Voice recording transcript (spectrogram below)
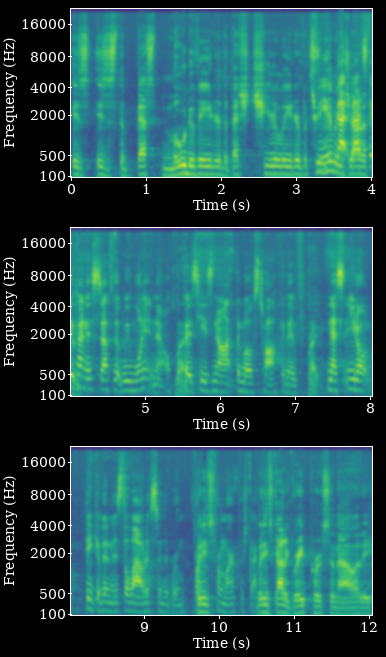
is is the best motivator, the best cheerleader between See, him and that, Jonathan. That's the kind of stuff that we wouldn't know Right. because he's not the most talkative. Right. You don't think of him as the loudest in the room but from, he's, from our perspective. But he's got a great personality,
